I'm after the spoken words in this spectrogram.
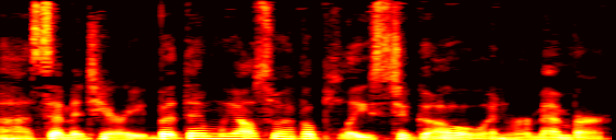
uh, cemetery. But then we also have a place to go and remember.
